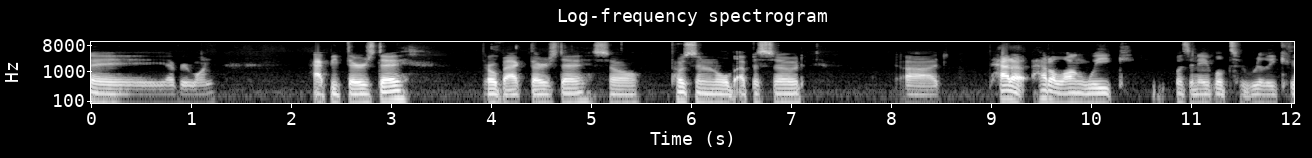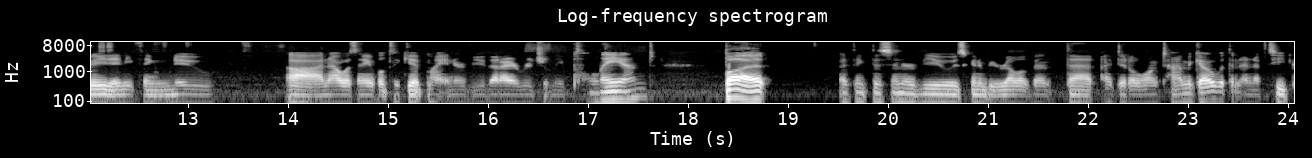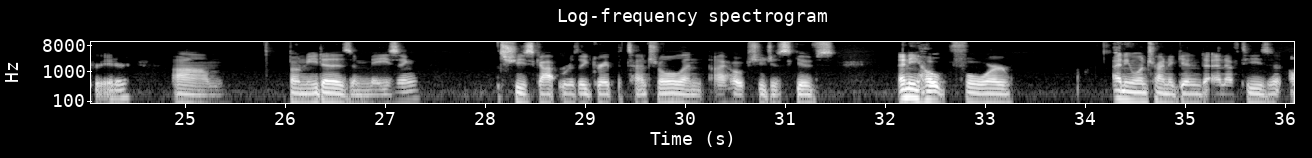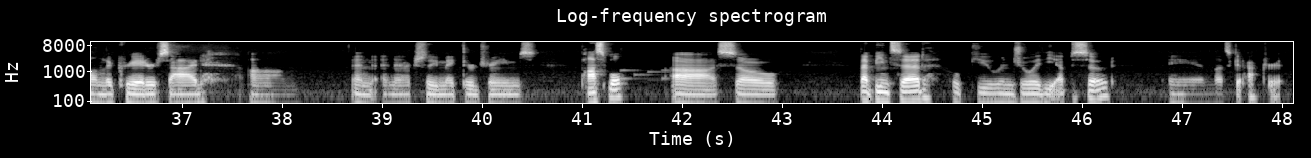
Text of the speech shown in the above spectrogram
Hey everyone. Happy Thursday. Throwback Thursday. So posting an old episode. Uh, had a had a long week. Wasn't able to really create anything new. Uh, and I wasn't able to get my interview that I originally planned. But I think this interview is going to be relevant that I did a long time ago with an NFT creator. Um, Bonita is amazing she's got really great potential, and I hope she just gives any hope for anyone trying to get into NFTs on the creator side, um, and and actually make their dreams possible. Uh, so that being said, hope you enjoy the episode, and let's get after it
